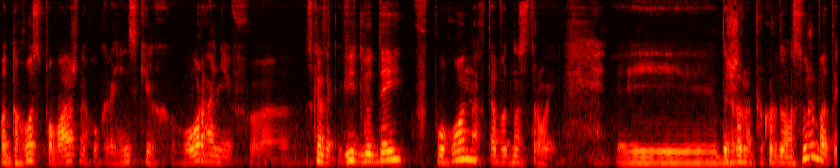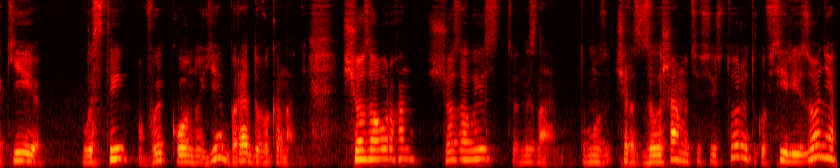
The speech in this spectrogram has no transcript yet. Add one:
одного з поважних українських органів, е, скажімо так, від людей в погонах та в однострої. І Державна прикордонна служба такі листи виконує, бере до виконання. Що за орган, що за лист, не знаємо. Тому ще раз залишаємо цю всю історію таку в сірій зоні.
